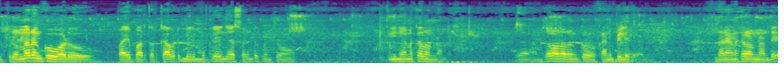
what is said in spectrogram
ఇప్పుడు ఉన్నారు ఇంకో వాడు భయపడతారు కాబట్టి మీరు ముగ్గురు ఏం చేస్తారంటే కొంచెం దీని వెనకాల ఉండండి. వెనకాల ఉన్నారనుకో కనిపించలేదు. దాని వెనకాల ఉండండి.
